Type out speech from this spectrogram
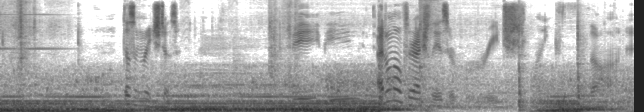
Okay. Doesn't reach, does it? Maybe. I don't know if there actually is a reach length on it.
